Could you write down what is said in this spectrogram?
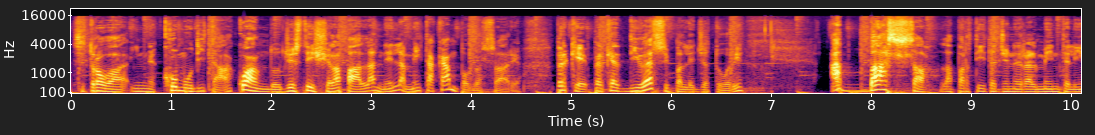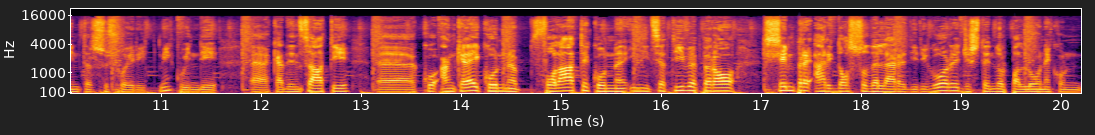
si trova in comodità quando gestisce la palla nella metà campo avversaria. Perché? Perché diversi palleggiatori abbassa la partita generalmente l'Inter sui suoi ritmi, quindi eh, cadenzati, eh, co- anche lei con folate, con iniziative, però sempre a ridosso dell'area di rigore, gestendo il pallone con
